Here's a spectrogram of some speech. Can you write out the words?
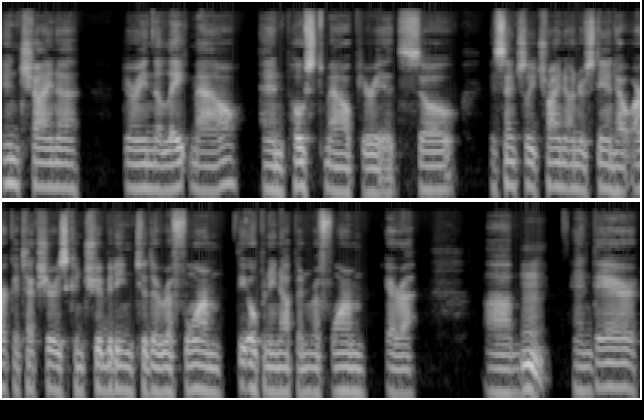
in China during the late Mao and post Mao periods. So essentially trying to understand how architecture is contributing to the reform, the opening up and reform era. Um, mm. And there,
